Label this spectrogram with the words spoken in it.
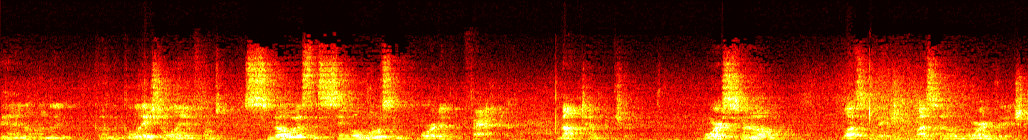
and on the, on the glacial landforms, snow is the single most important factor, not temperature. More snow, less invasion. Less snow, more invasion.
